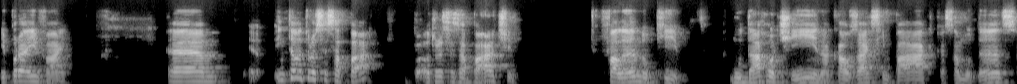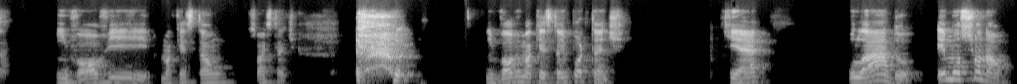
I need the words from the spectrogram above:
E por aí vai. então, eu trouxe essa, par eu trouxe essa parte falando que mudar a rotina, causar esse impacto, essa mudança, envolve uma questão. Só um instante. envolve uma questão importante, que é o lado emocional.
